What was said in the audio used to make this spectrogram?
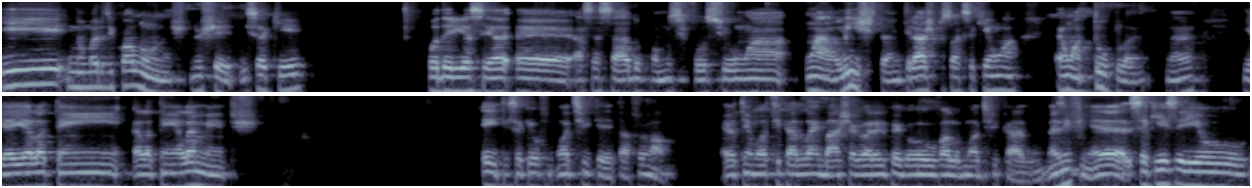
e número de colunas no shape. Isso aqui poderia ser é, acessado como se fosse uma, uma lista, entre aspas, só que isso aqui é uma, é uma tupla, né? E aí ela tem, ela tem elementos. Eita, isso aqui eu modifiquei, tá? Foi mal. Eu tinha modificado lá embaixo, agora ele pegou o valor modificado. Mas enfim, é, esse aqui seria o,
